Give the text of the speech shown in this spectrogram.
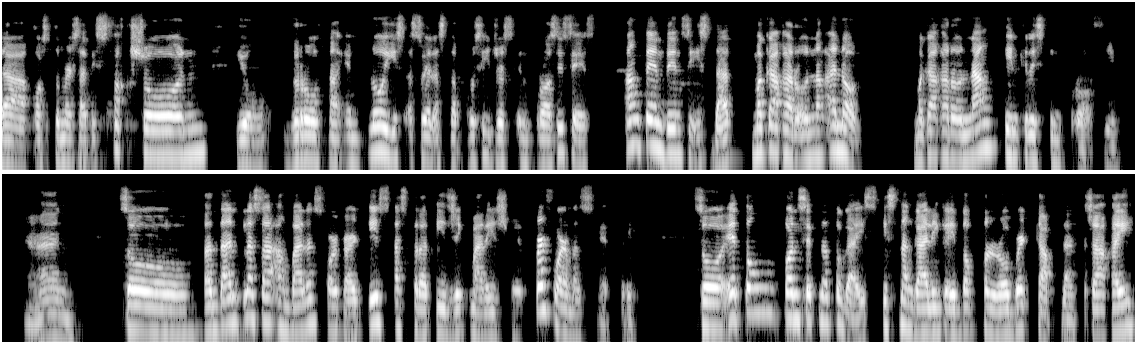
the customer satisfaction, yung growth ng employees as well as the procedures and processes, ang tendency is that magkakaroon ng ano, magkakaroon ng increase in profit. Yan. So, tandaan klasa, ang balance scorecard is a strategic management performance metric. So, itong concept na to guys is nanggaling kay Dr. Robert Kaplan at kay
